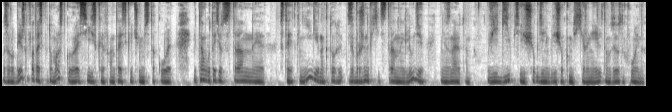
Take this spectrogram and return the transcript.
зарубежная фантастика, потом раз такое российская фантастика, что-нибудь такое. И там вот эти вот странные стоят книги, на которых изображены какие-то странные люди, не знаю, там, в Египте, еще где-нибудь, еще в каком-нибудь херне, или там в Звездных войнах.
